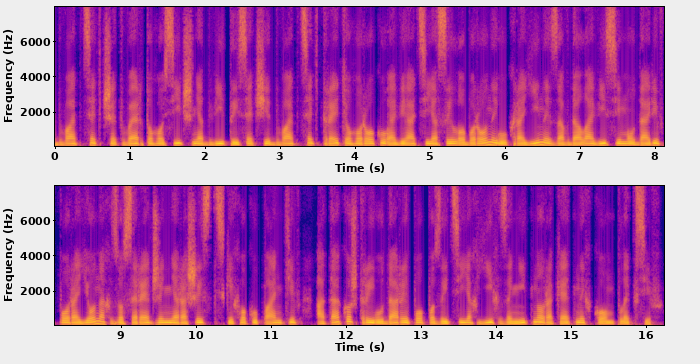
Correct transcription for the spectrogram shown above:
24 січня 2023 року Авіація Сил оборони України завдала 8 ударів по районах зосередження рашистських окупантів, а також 3 удари по позиціях їх зенітно-ракетних комплексів.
